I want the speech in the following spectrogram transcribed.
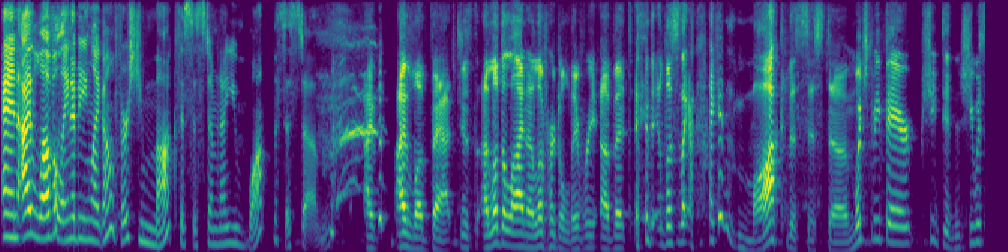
And I love Elena being like, "Oh, first you mock the system, now you want the system." I I love that. Just I love the line. I love her delivery of it. And Alyssa's like, I didn't mock the system, which to be fair, she didn't. She was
